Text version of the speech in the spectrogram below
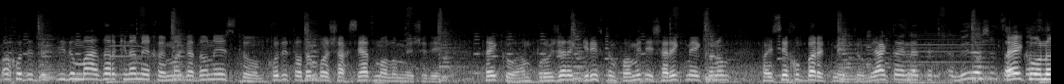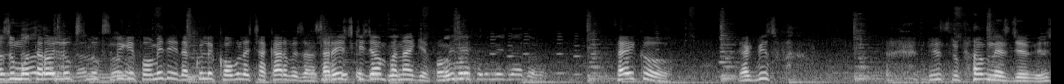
ما خود دیدم ما ازار که نمی‌خوایم ما گدا نیستم. خودت آدم با شخصیت معلوم می‌شدی. سیکو هم پروژه رو گرفتم فهمیدی شریک می‌کنم پیسه خوب برات می‌تونم یک تا اینت سیکو نوزو موترای لوکس لوکس بگی فهمیدی؟ در کل کابل چکر بزن. سر هیچ کی جمپ نگی فهمیدی؟ سیکو یک 20 20 روپه هم نیست جیبش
